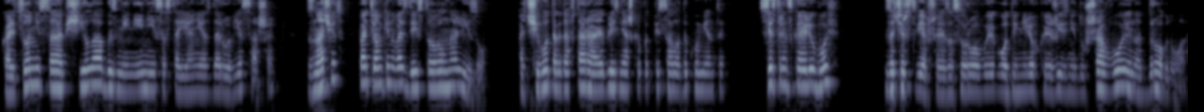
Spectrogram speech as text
Кольцо не сообщило об изменении состояния здоровья Саши. Значит, Потемкин воздействовал на Лизу. Отчего тогда вторая близняшка подписала документы? Сестринская любовь? Зачерствевшая за суровые годы нелегкой жизни душа воина дрогнула.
